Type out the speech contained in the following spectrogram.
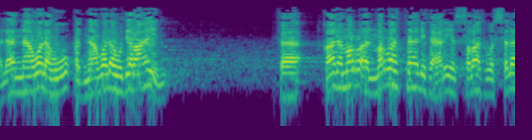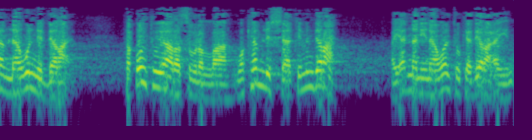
الآن ناوله قد ناوله ذراعين. فقال مرة المرة الثالثة عليه الصلاة والسلام ناولني الذراع. فقلت يا رسول الله وكم للشاة من ذراع؟ أي أنني ناولتك ذراعين.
